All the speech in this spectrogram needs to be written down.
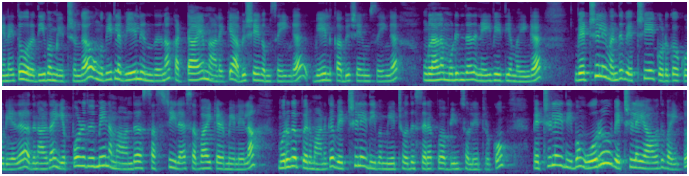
நினைத்து ஒரு தீபம் ஏற்றுங்க. உங்கள் வீட்டில் வேல் இருந்ததுன்னா கட்டாயம் நாளைக்கு அபிஷேகம் செய்யுங்க. வேலுக்கு அபிஷேகம் செய்யுங்க. உங்களால் முடிந்தது நெய்வேத்தியம் வைங்க. வெற்றிலை வந்து வெற்றியை கொடுக்கக்கூடியது. அதனால தான் எப்பொழுதுமே நம்ம வந்து சஷ்டியில் செவ்வாய்க்கிழமையிலலாம் முருகப்பெருமானுக்கு வெற்றிலை தீபம் ஏற்றுவது சிறப்பு அப்படின்னு சொல்லிகிட்ருக்கோம் வெற்றிலை தீபம் ஒரு வெற்றிலையாவது வைத்து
